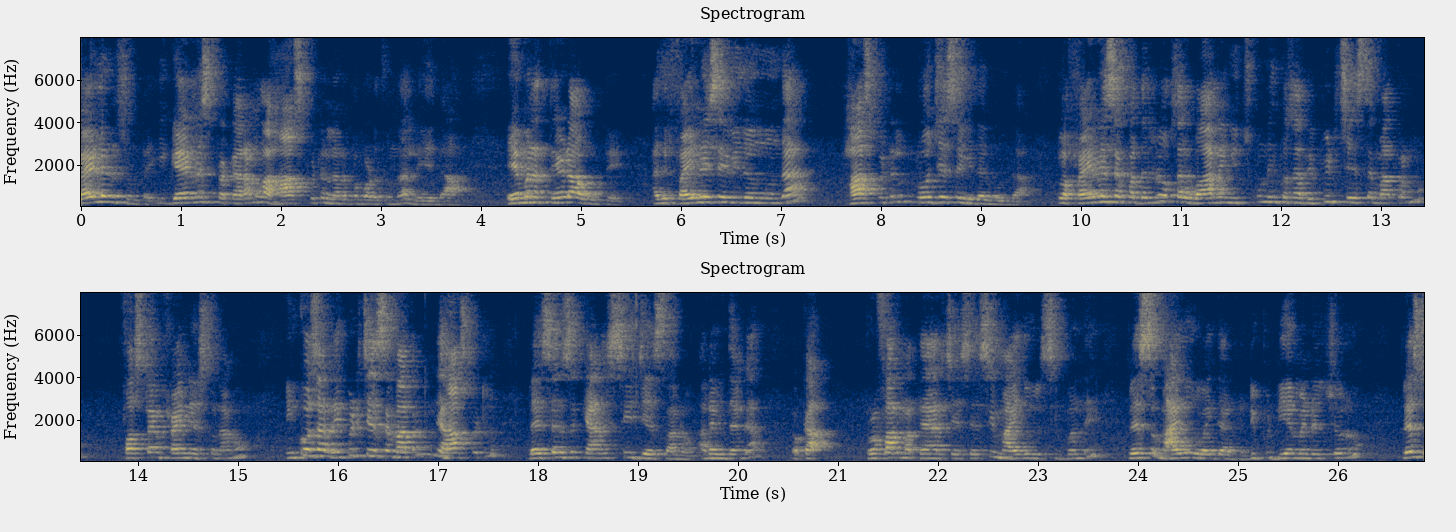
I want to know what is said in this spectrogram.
గైడ్లైన్స్ ఉంటాయి. ఈ గైడ్లైన్స్ ప్రకారం ఆ హాస్పిటల్ నడపబడుతుందా లేదా? ఏమైనా తేడా ఉంటే అది ఫైన్ వేసే విధంగా ఉందా? హాస్పిటల్ క్లోజ్ చేసే విధంగా ఉందా? ఇట్లా ఫైన్ వేసే పద్ధతిలో ఒకసారి వార్నింగ్ ఇచ్చుకుని ఇంకోసారి రిపీట్ చేస్తే మాత్రము ఫస్ట్ టైం ఫైన్ వేస్తున్నాము ఇంకోసారి రిపీట్ చేస్తే మాత్రం హాస్పిటల్ లైసెన్స్ క్యాన్సిల్ సీజ్ చేస్తాను అనే విధంగా ఒక ప్రొఫార్మా తయారు చేసేసి మా ఐదుగురు సిబ్బంది ప్లస్ మా ఐదుగురు వైద్య డిప్యూటీ డిఎంఎన్హెచ్ఓలు ప్లస్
